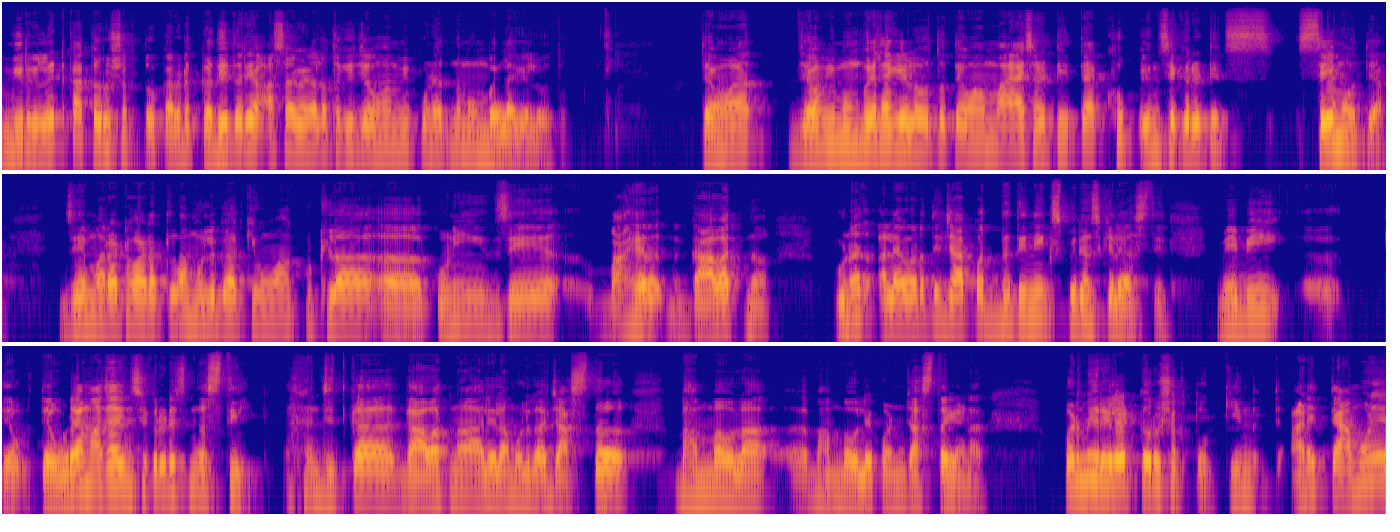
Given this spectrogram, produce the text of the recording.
मी रिलेट का करू शकतो? कारण कधीतरी असा वेळ आला होता की जेव्हा मी पुण्यातनं मुंबईला गेलो होतो. तेव्हा जेव्हा मी मुंबईला गेलो होतो तेव्हा माझ्यासाठी त्या खूप इन्सिक्युरिटीज सेम होत्या. जे मराठवाड्यातला मुलगा किंवा कुठला कोणी जे बाहेर गावातनं पुण्यात आल्यावरती ज्या पद्धतीने एक्सपिरियन्स केले असतील मे बी तेवढ्या माझ्या इन्सिक्युरिटीज नसतील. जितका गावातनं आलेला मुलगा जास्त भांबावला भांबावले पण जास्त येणार. पण मी रिलेट करू शकतो की आणि त्यामुळे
